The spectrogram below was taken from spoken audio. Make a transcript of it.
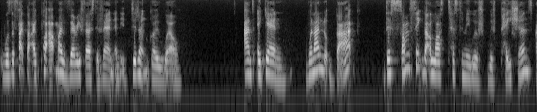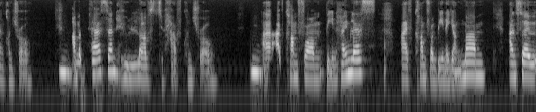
was the fact that I put out my very first event and it didn't go well. And again, when I look back, there's something that Allah tested me with with patience and control. Mm. I'm a person who loves to have control. Mm. I, I've come from being homeless. I've come from being a young mum. And so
